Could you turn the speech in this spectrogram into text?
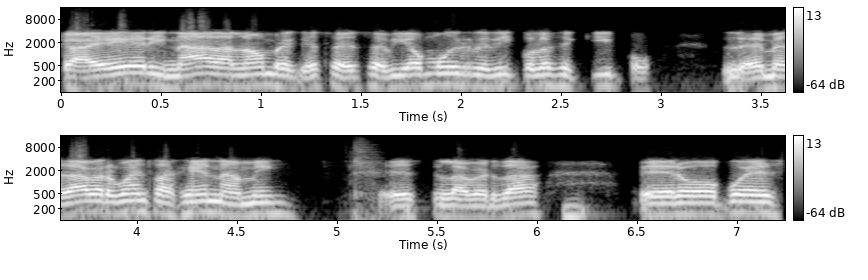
caer y nada, no, hombre, que se, se vio muy ridículo ese equipo. Le- me da vergüenza ajena a mí, este, la verdad. Pero pues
